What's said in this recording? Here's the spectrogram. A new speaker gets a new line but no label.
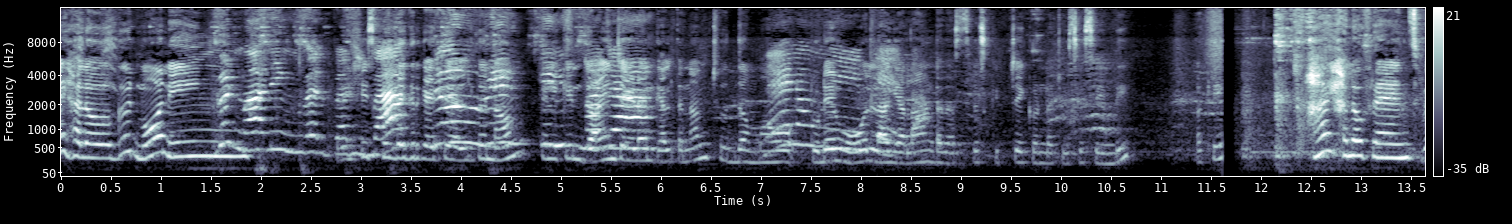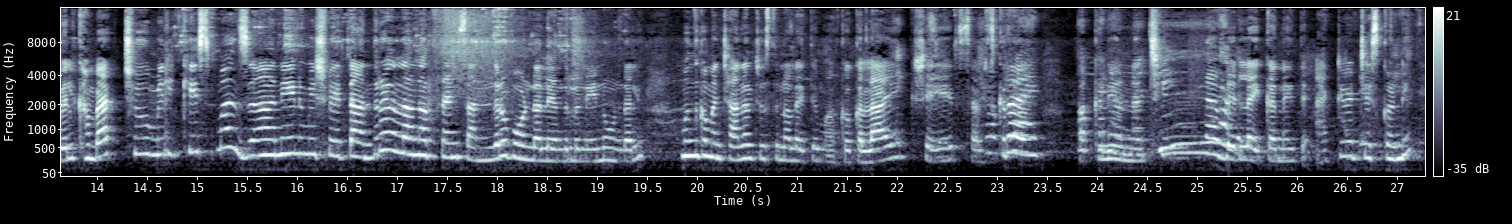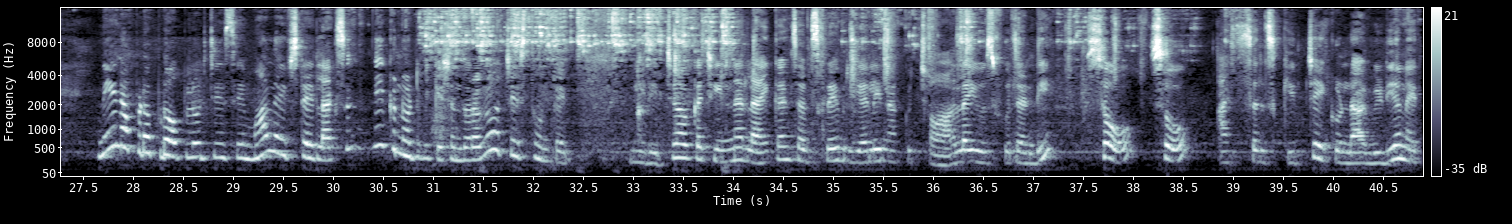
Hi hello good
morning school దగ్గరికి అయితే వెళ్తున్నాం. పిల్లకి జాయిన్ చేయడానికి వెళ్తున్నాం. చూద్దాము. టుడే హోల్ లాగా ఎలా ఉంటుంది అసలు స్కిప్ చేయకుండా చూసేసేయండి. Okay hi hello friends welcome back to Milky's Maza నేను మీ శ్వేత. అందరూ ఎలా ఉన్నారు ఫ్రెండ్స్ అందరూ బాగుండాలి. అందులో నేను ఉండాలి. ముందుగా మన ఛానల్ చూస్తున్న వాళ్ళైతే మాకు ఒక లైక్ షేర్ సబ్స్క్రైబ్ పక్కనే ఉన్న చిన్న బెల్ ఐకాన్ అయితే యాక్టివేట్ చేసుకోండి. నేను అప్పుడప్పుడు అప్లోడ్ చేసే మా లైఫ్ స్టైల్ లాక్స్ మీకు నోటిఫికేషన్ ద్వారా వచ్చేస్తూ ఉంటాయి. మీరు ఇచ్చే ఒక చిన్న లైక్ అండ్ సబ్స్క్రైబ్ రియల్లీ నాకు చాలా యూస్ఫుల్ అండి. సో సో అస్సలు స్కిప్ చేయకుండా ఆ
